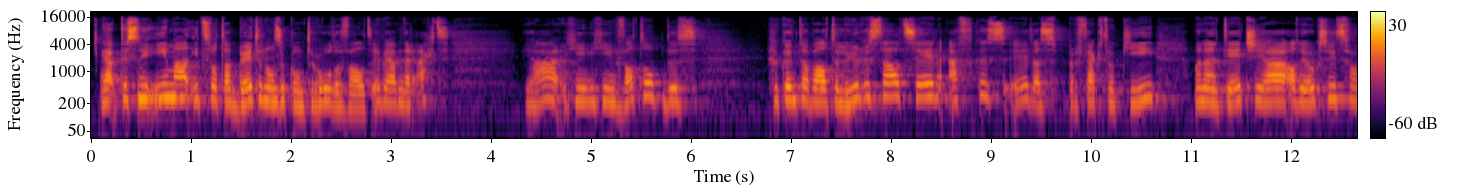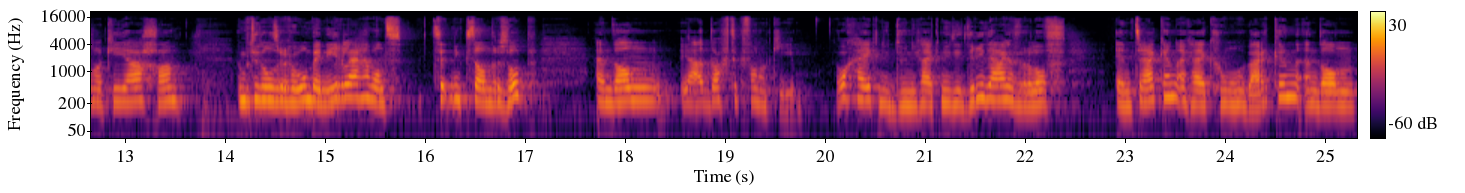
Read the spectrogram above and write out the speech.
ja, het is nu eenmaal iets wat dat buiten onze controle valt. We hebben daar echt ja, geen, geen vat op. Dus je kunt dat wel teleurgesteld zijn, even. Dat is perfect oké. Maar na een tijdje ja, had je ook zoiets van... Oké, ja, we moeten ons er gewoon bij neerleggen, want het zit niks anders op. En dan ja, dacht ik van... Oké, wat ga ik nu doen? Ga ik nu die drie dagen verlof intrekken en ga ik gewoon werken en dan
